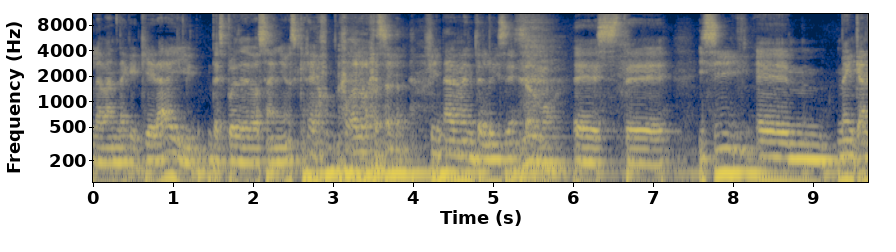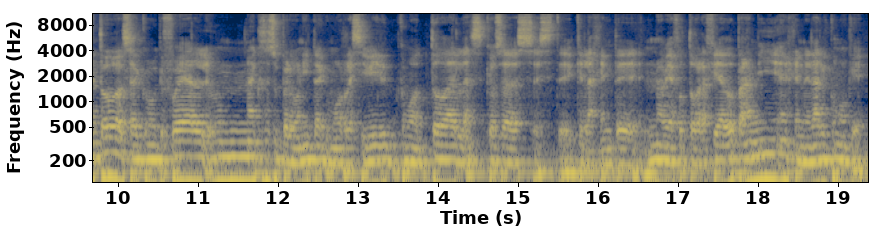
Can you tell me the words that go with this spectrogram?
la banda que quiera y después de dos años, creo, o algo así, finalmente lo hice. Este, y sí, eh, me encantó, o sea, como que fue una cosa súper bonita, como recibir como todas las cosas este, que la gente no había fotografiado. Para mí, en general, como que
